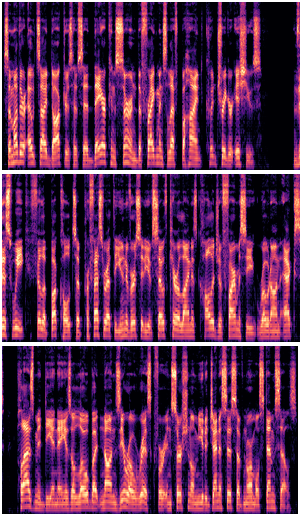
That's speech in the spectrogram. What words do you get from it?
Some other outside doctors have said they are concerned the fragments left behind could trigger issues. This week, Philip Buckhaults, a professor at the University of South Carolina's College of Pharmacy, wrote on X Plasmid DNA is a low but non zero risk for insertional mutagenesis of normal stem cells.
